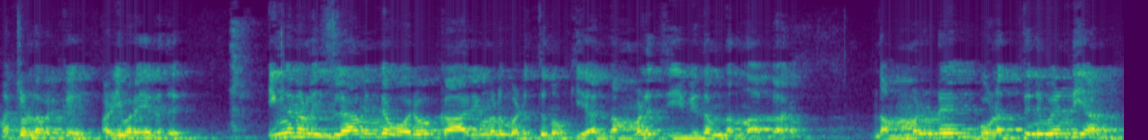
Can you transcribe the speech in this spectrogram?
മറ്റുള്ളവർക്ക് വഴി പറയരുത്. ഇങ്ങനെയുള്ള ഇസ്ലാമിന്റെ ഓരോ കാര്യങ്ങളും എടുത്തു നോക്കിയാൽ നമ്മളെ ജീവിതം നന്നാക്കാനും നമ്മളുടെ ഗുണത്തിന് വേണ്ടിയാണ്.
